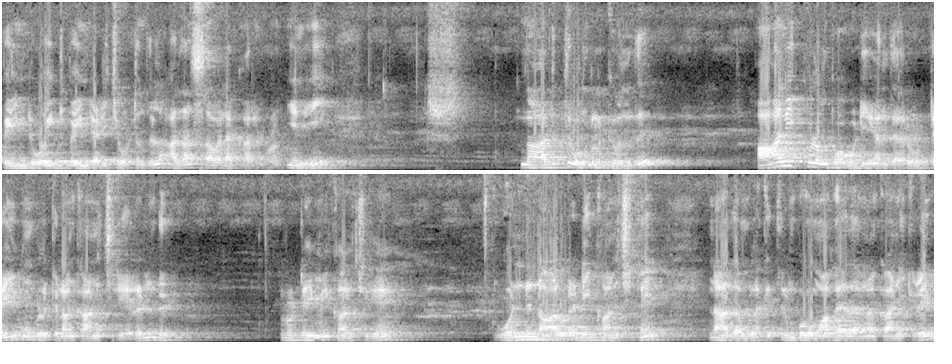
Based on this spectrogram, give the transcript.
பெயிண்ட் ஒயிட் பெயிண்ட் அடித்து விட்டதில் அதான் சவலக்கார குளம். இனி நான் அடுத்து உங்களுக்கு வந்து ஆலிக்குளம் போகக்கூடிய அந்த ரூட்டையும் உங்களுக்கு நான் காணிச்சிருக்கேன். ரெண்டு ரூட்டையுமே காணிச்சிருக்கேன். ஒன்று நான் ஆல்ரெடி காணிச்சிட்டேன். நான் அதை உங்களுக்கு திரும்பவுமாக அதை நான் காணிக்கிறேன்.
